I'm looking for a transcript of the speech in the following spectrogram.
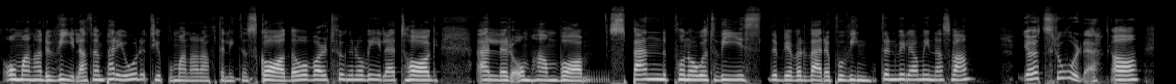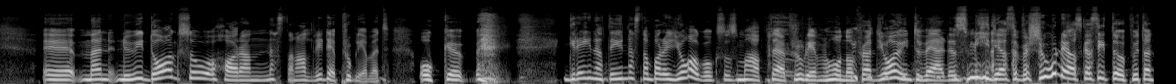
om man hade vilat en period, typ om man hade haft en liten skada och varit tvungen att vila ett tag. Eller om han var spänd på något vis. Det blev väl värre på vintern vill jag minnas va? Jag tror det. Ja. Eh, Men nu idag så har han nästan aldrig det problemet. Och eh, grejen är att det är ju nästan bara jag också som har haft det här problemet med honom för att jag är ju inte världens smidigaste person när jag ska sitta upp utan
